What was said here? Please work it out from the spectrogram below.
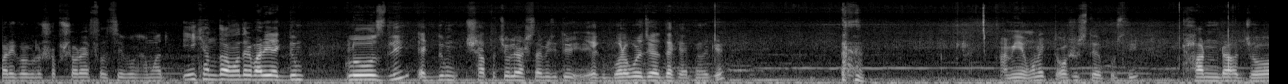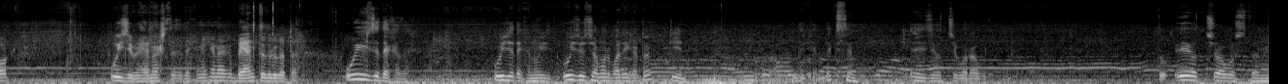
বাড়িঘরগুলো সব সরাই ফেলছে এবং আমার, এইখান তো আমাদের বাড়ি একদম ক্লোজলি একদম সাথে চলে আসছে। আমি যদি এক বড় বড় জায়গা দেখাই আপনাদেরকে। আমি অনেকটা অসুস্থ হয়ে পড়ছি। ঠান্ডা জ্বর। ওই যে ভ্যান আসতেছে দেখেন এখানে ভ্যান তো দূর কথা। ওই যে দেখা যায়। ওই যে দেখেন ওই ওই যে হচ্ছে আমার বাড়ি কাটা টিন। দেখেন দেখছেন? এই যে হচ্ছে বরাবর তো এই হচ্ছে অবস্থা আমি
